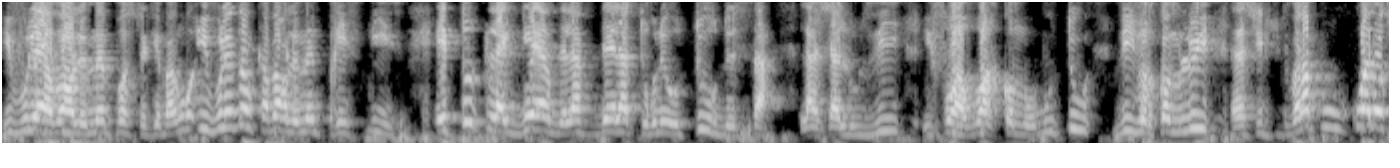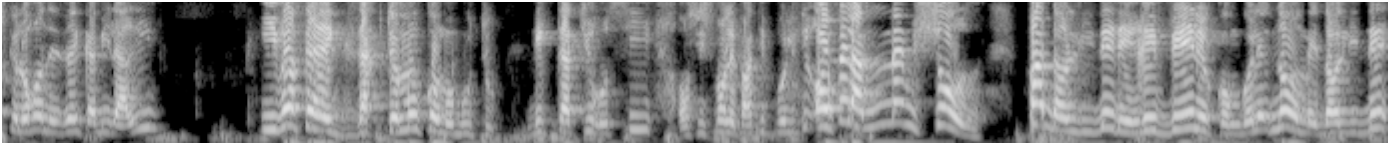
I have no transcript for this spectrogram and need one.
Ils voulaient avoir le même poste que Bango. Ils voulaient donc avoir le même prestige. Et toute la guerre de l'AFDEL a tourné autour de ça. La jalousie, il faut avoir comme Mobutu, vivre comme lui, et ainsi de suite. Voilà pourquoi lorsque Laurent Désiré Kabila arrive, il va faire exactement comme Mobutu. Dictature aussi, on suspend les partis politiques. On fait la même chose. Pas dans l'idée de réveiller le Congolais, non, mais dans l'idée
